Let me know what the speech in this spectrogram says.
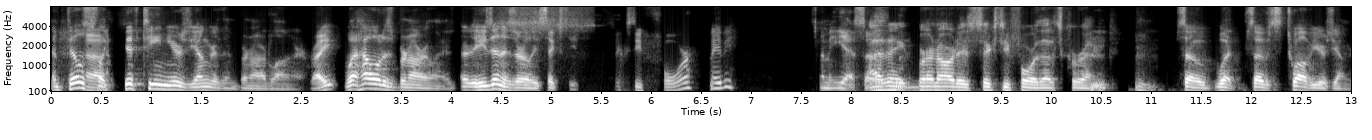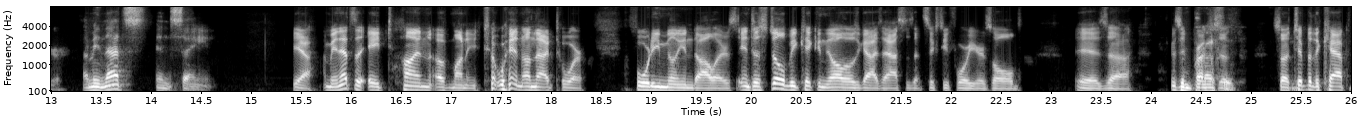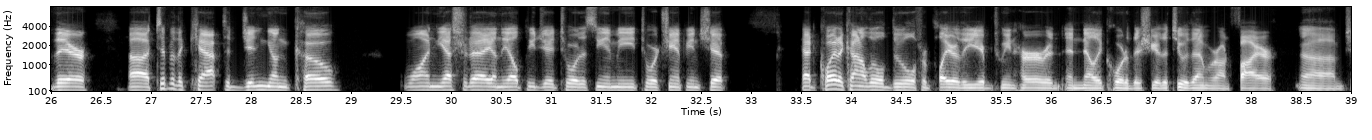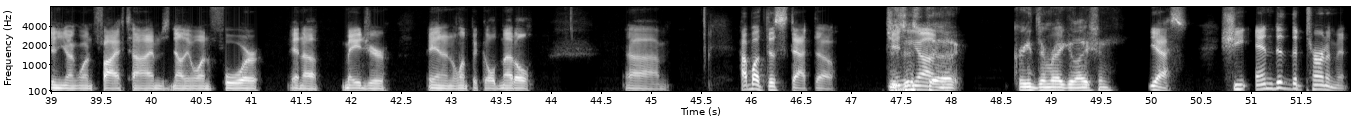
and Phil's Uh, like 15 years younger than Bernhard Langer, right? Well, how old is Bernhard Langer? He's in his early 60s. 64, maybe? I mean, yeah. So I think Bernhard is 64. That's correct. so. What? So it's 12 years younger. I mean, that's insane. Yeah. I mean, that's a, a ton of money to win on that tour. $40 million. And to still be kicking all those guys' asses at 64 years old is uh is impressive. Impressive. So tip of the cap there. Uh, tip of the cap to Jin Young Ko. Won yesterday on the LPGA Tour, the CME Tour Championship. Had quite a kind of little duel for Player of the Year between her and, and Nelly Korda this year. The two of them were on fire. Um, Jin Young won five times. Nelly won four in a major and an Olympic gold medal. Um, how about this stat though? Is Jin this Young, the greens and regulation? yes, she ended the tournament.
